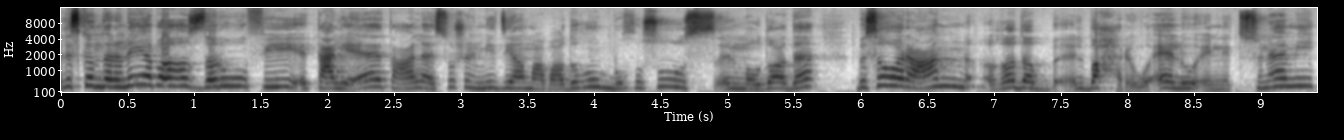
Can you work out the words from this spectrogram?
الإسكندرانية بقى هزروا في التعليقات على السوشيال ميديا مع بعضهم بخصوص الموضوع ده بصور عن غضب البحر وقالوا إن التسونامي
